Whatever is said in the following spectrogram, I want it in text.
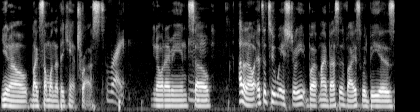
you know, like someone that they can't trust. Right. You know what I mean? So, I don't know. It's a two-way street, but my best advice would be is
